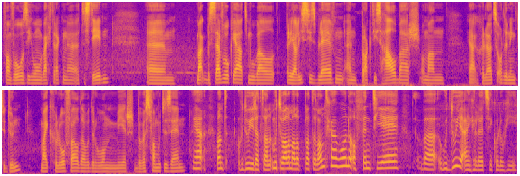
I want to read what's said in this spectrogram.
van vogels die gewoon wegtrekken uit de steden. Ehm, maar ik besef ook, ja, het moet wel realistisch blijven en praktisch haalbaar om aan ja, geluidsordening te doen. Maar ik geloof wel dat we er gewoon meer bewust van moeten zijn. Ja, want Hoe doe je dat dan? Moeten we allemaal op platteland gaan wonen? Of vind jij... Hoe doe je aan geluidsecologie?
